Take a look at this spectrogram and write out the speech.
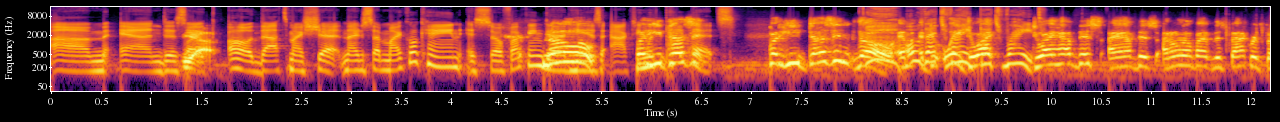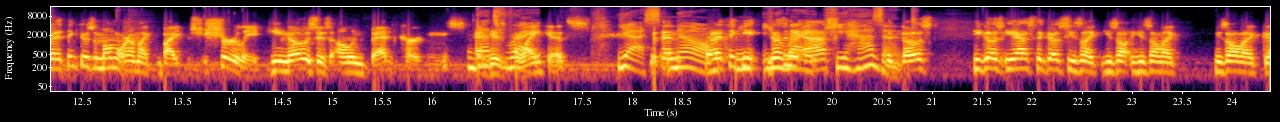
Um, and is Yeah. like, oh, that's my shit. And I just said, Michael Caine is so fucking good. No, he is acting but with he doesn't. But he doesn't though. Oh, do- that's wait, right, Do I, that's right. Do I have this? I have this. I don't know if I have this backwards, but I think there's a moment where I'm like, by surely he knows his own bed curtains and That's his right. blankets. Yes, But then- no. but I think he- you're doesn't he right. ask he hasn't. The ghost. He goes. He asks the ghost. He's like. He's all. He's all like. He's all like. Uh,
